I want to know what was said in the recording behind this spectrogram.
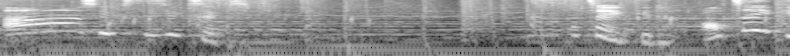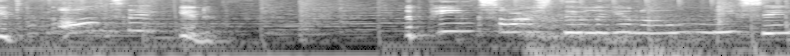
Ah, 66 I'll take it. I'll take it. I'll take it. The pinks are still, you know, missing,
